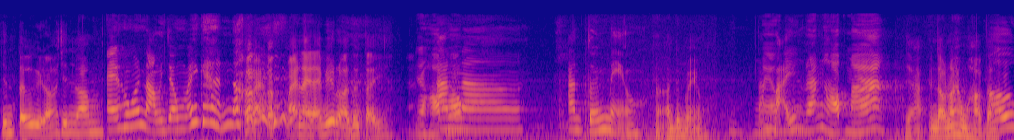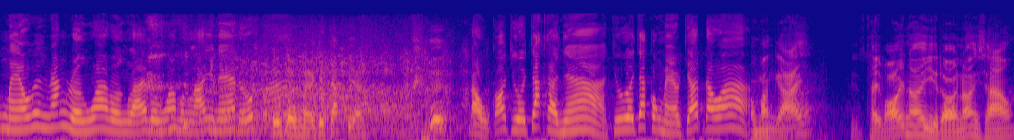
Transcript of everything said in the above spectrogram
94 gì đó, 95 Em không có nằm trong mấy cái anh đó. Bạn, bạn này em biết rồi, tôi tỵ dạ hợp Anh không? anh tuổi mèo à, Anh tôi mẹo. Mèo bảy. rắn hợp mà. Dạ, em đâu nói không hợp đâu. Ừ mèo với rắn rừng qua rừng lại rừng qua rừng lại vậy nè được. Cuối cùng mèo chết chắc vậy đâu có chưa chắc à nha chưa chắc con mèo chết đâu á. Còn bạn gái thầy bói nói gì rồi nói thì sao?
